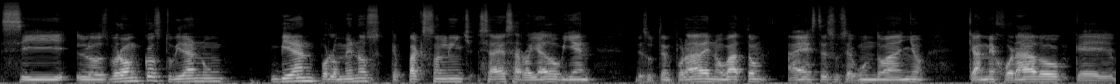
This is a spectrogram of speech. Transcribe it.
si los Broncos tuvieran un. vieran por lo menos que Paxton Lynch se ha desarrollado bien de su temporada de novato a este su segundo año, que ha mejorado, que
